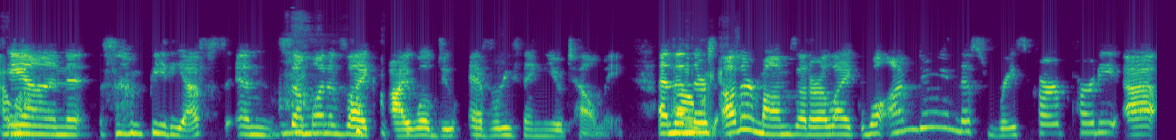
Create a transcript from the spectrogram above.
Oh wow. and some PDFs. And someone is like, I will do everything you tell me. And then Oh there's other moms that are like, well, I'm doing this race car party at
